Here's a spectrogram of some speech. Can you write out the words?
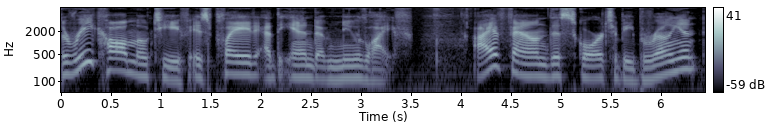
The recall motif is played at the end of New Life. I have found this score to be brilliant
